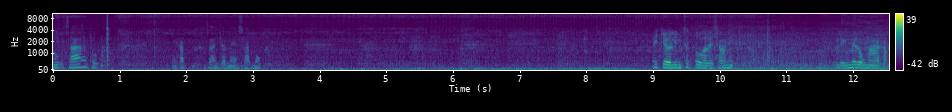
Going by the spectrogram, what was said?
ธุสาธุนี่ครับศาลเจ้าแม่สามมุกไม่เจอลิงสักตัวเลยเช้านี่ลิงไม่ลงมาครับ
